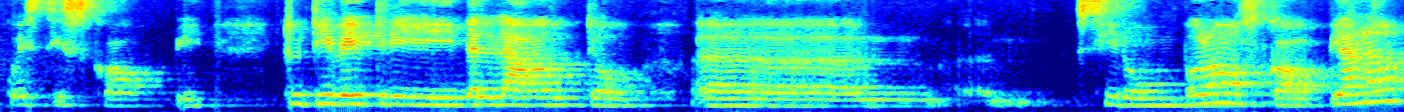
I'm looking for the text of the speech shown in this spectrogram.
questi scoppi. Tutti i vetri dell'auto eh, si rompono, scoppiano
